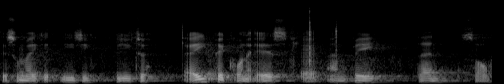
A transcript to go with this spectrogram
this will make it easy for you to A, pick one it is, and B, then solve.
